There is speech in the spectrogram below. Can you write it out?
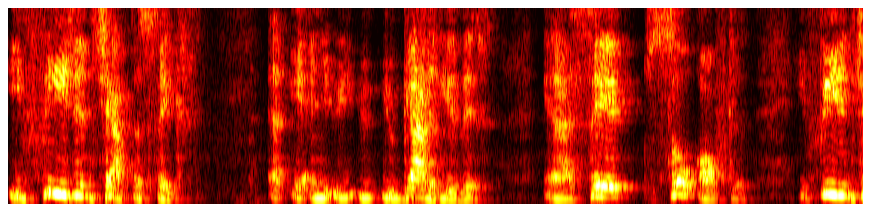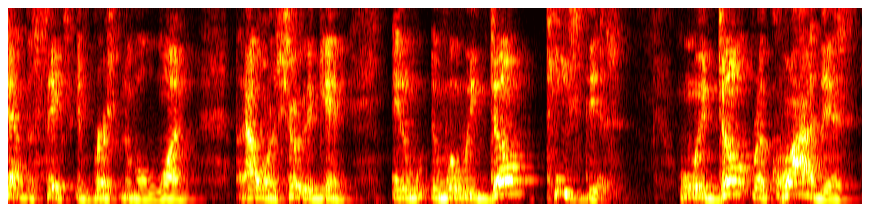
Ephesians chapter six, uh, and you, you, you got to hear this. And I say it so often. Ephesians chapter 6 and verse number 1. But I want to show you again. And, when we don't teach this, when we don't require this,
